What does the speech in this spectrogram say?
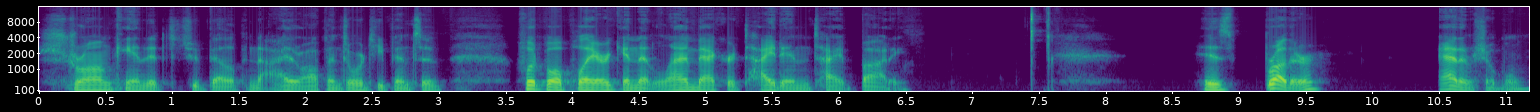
Strong candidate to develop into either offense or defensive football player. Again, that linebacker, tight end type body. His brother, Adam Schobel,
